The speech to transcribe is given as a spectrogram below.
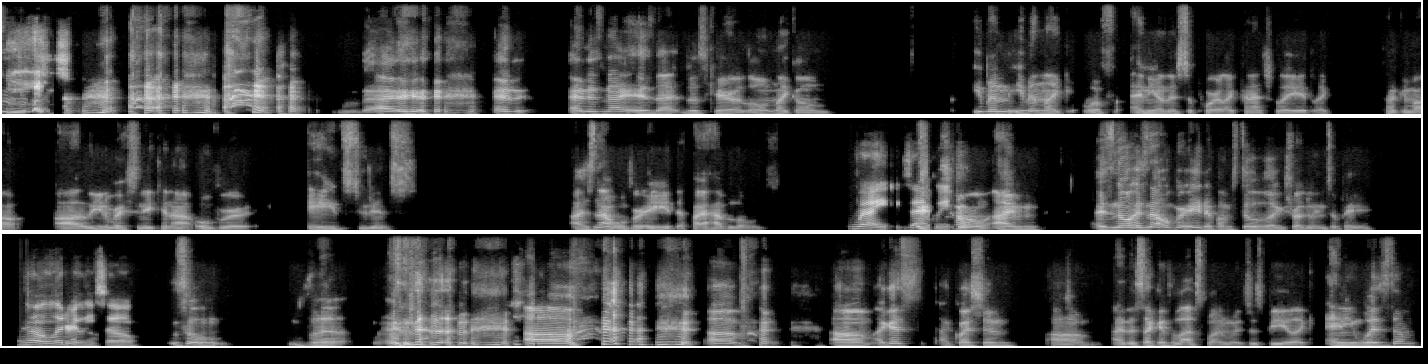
I, and and it's not is that just care alone like um even even like with any other support like financial aid like talking about uh the university cannot over aid students Uh, it's not over aid if I have loans Right, exactly. so I'm it's no it's not over aid if I'm still like struggling to pay No, literally. So so but um uh, but, um I guess a question um uh, the second to last one would just be like any wisdom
